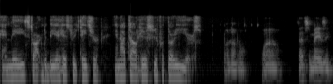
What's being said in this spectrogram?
and me starting to be a history teacher. And I taught history for 30 years. Wow, wow, that's amazing.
